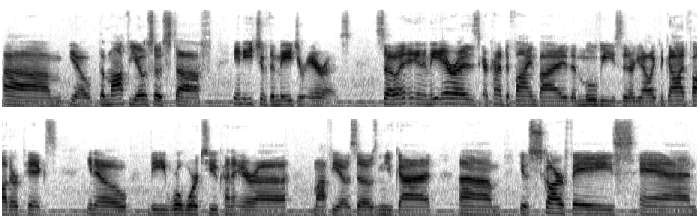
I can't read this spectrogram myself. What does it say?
um, you know, the mafioso stuff in each of the major eras? So, and, and the eras are kind of defined by the movies that are, you know, like The Godfather picks, you know, the World War II kind of era mafiosos, and you've got, um, you know, Scarface and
